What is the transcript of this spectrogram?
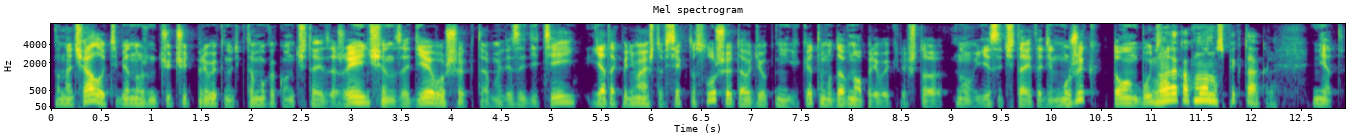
поначалу тебе нужно чуть-чуть привыкнуть к тому, как он читает за женщин, за девушек там или за детей. Я так понимаю, что все, кто слушают аудиокниги, к этому давно привыкли, что, ну, если читает один мужик, то он будет... Ну, это как моноспектакль. Нет,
